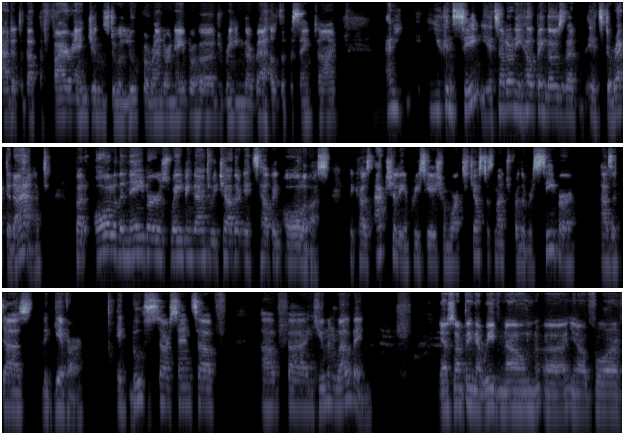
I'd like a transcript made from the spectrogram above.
added to that the fire engines do a loop around our neighborhood, ringing their bells at the same time. And you can see it's not only helping those that it's directed at, but all of the neighbors waving down to each other, it's helping all of us because actually appreciation works just as much for the receiver as it does the giver. It boosts our sense of, of uh, human well being. Yeah, something that we've known, uh, you know, for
